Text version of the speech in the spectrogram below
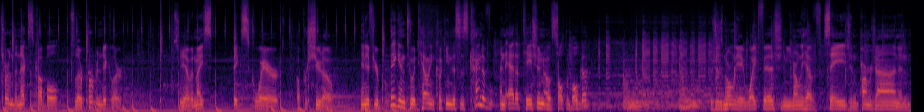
turn the next couple so they're perpendicular. So you have a nice big square of prosciutto. And if you're big into Italian cooking, this is kind of an adaptation of saltimbocca, which is normally a white fish, and you normally have sage and parmesan, and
